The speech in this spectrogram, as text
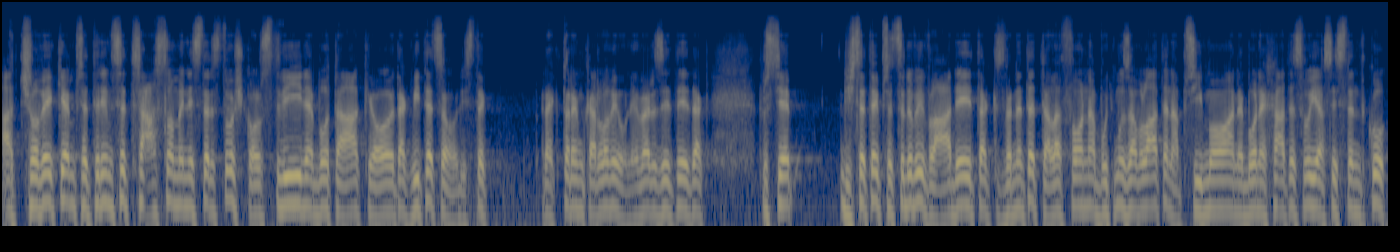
a člověkem, před kterým se třáslo ministerstvo školství nebo tak, jo, tak víte co, když jste rektorem Karlovy univerzity, tak prostě když jste předsedovi vlády, tak zvednete telefon a buď mu zavoláte napřímo, nebo necháte svoji asistentku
